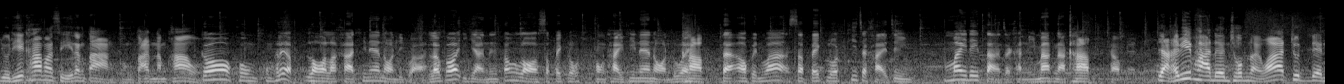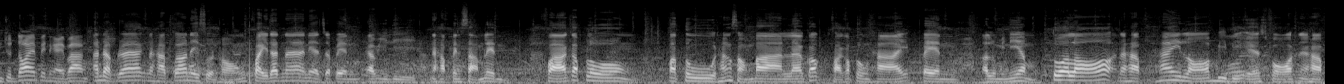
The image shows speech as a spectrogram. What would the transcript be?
อยู่ที่ค่าภาษีต่างๆ ของการนำเข้า ก็คงคงเขาเรียกรอราคาที่แน่นอนดีกว่า แล้วก็อีกอย่างหนึ่งต้องรอสเปครถของไทยที่แน่นอนด้วย ครับ แต่เอาเป็นว่าสเปครถที่จะขายจริง ไม่ได้ต่างจากคันนี้มากนักครับ ครับ อยากให้พี่พาเดินชมหน่อยว่าจุดเด่นจุดด้อยเป็นยังไงบ้าง อันดับแรกนะครับก็ในส่วนของไฟด้านหน้าเนี่ยจะเป็น LED นะครับเป็น 3 เลน ฝากระโปรง ประตูทั้ง 2 บาน แล้วก็ฝากระโปรงท้ายเป็นอลูมิเนียม ตัวล้อนะครับให้ล้อ BBS Force นะครับ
